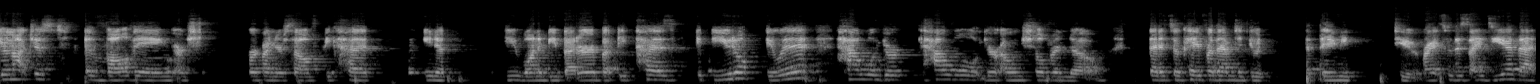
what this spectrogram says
you're not just evolving or work on yourself because, you know, you want to be better but because if you don't do it how will your how will your own children know that it's okay for them to do it that they need to right? So this idea that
